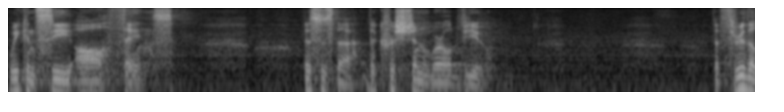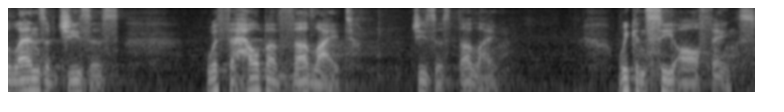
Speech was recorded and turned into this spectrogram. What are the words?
we can see all things. This is the, the Christian worldview. That through the lens of Jesus, with the help of the light, Jesus, the light, we can see all things.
